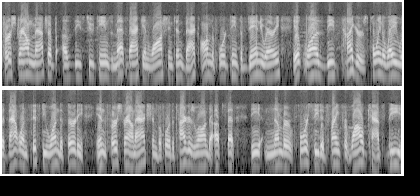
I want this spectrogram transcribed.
First round matchup of these two teams met back in Washington back on the 14th of January. It was the Tigers pulling away with that one 51 to 30 in first round action before the Tigers went on to upset the number four seeded Frankfort Wildcats the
